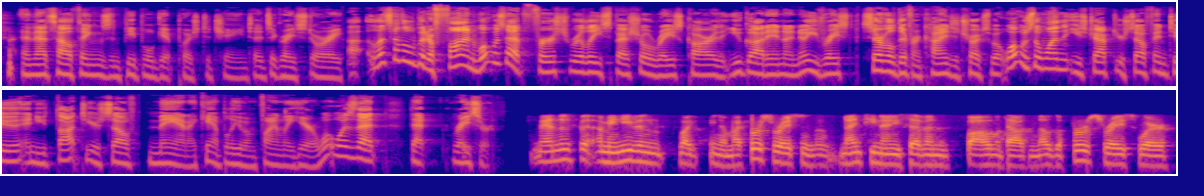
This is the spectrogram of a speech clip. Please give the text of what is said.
and that's how things and people get pushed to change. It's a great story. Uh, let's have a little bit of fun. What was that first really special race car that you got in? I know you've raced several different kinds of trucks, but what was the one that you strapped yourself into and you thought to yourself, "Man, I can't believe I'm finally here." What was that that racer? Man, there's been, I mean, even like, you know, my first race was the 1997 Baja 1000. That was the first race where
